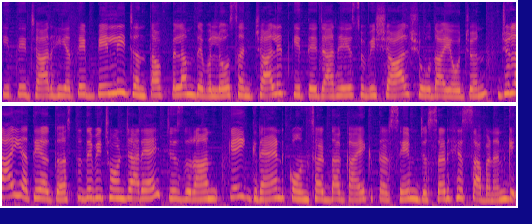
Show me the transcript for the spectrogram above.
ਕੀਤੇ ਜਾ ਰਹੇ ਅਤੇ ਬੇਲੀ ਜਨਤਾ ਫਿਲਮ ਦੇ ਵੱਲੋਂ ਸੰਚਾਲਿਤ ਕੀਤੇ ਜਾ ਰਹੇ ਇਸ ਵਿਸ਼ਾਲ ਸ਼ੋਅ ਦਾ ਆਯੋਜਨ ਜੁਲਾਈ ਅਤੇ ਅਗਸਤ ਦੇ ਵਿੱਚ ਹੋਣ ਜਾ ਰਿਹਾ ਹੈ, ਜਿਸ ਦੌਰਾਨ ਕਈ ਗ੍ਰੈਂਡ ਕਨਸਰਟ ਦਾ ਗਾਇਕ ਤਰਸੇਮ ਜੱਸੜ ਹਿੱਸਾ ਬਣਨਗੇ।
